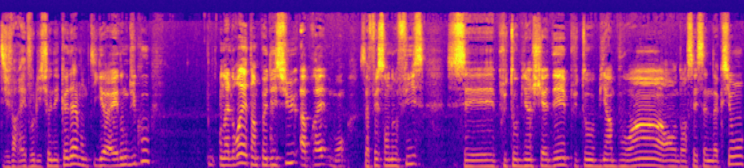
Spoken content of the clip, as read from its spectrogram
tu vas révolutionner que dalle mon petit gars et donc du coup on a le droit d'être un peu déçu. Après, bon, ça fait son office. C'est plutôt bien chiadé, plutôt bien bourrin dans ses scènes d'action.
